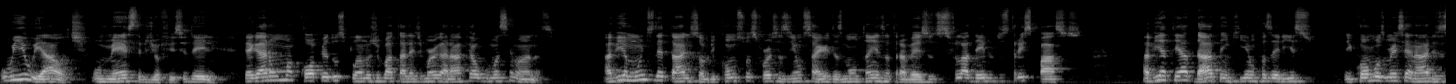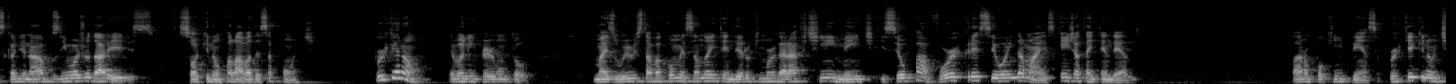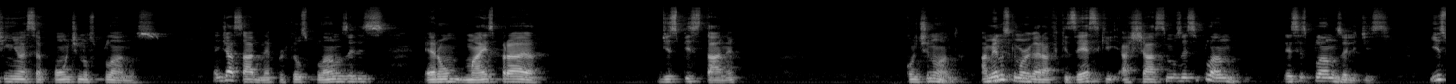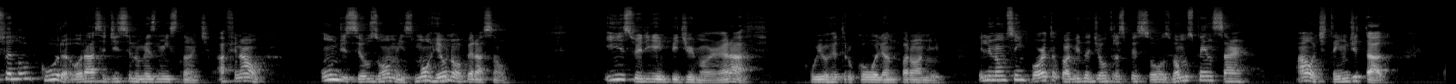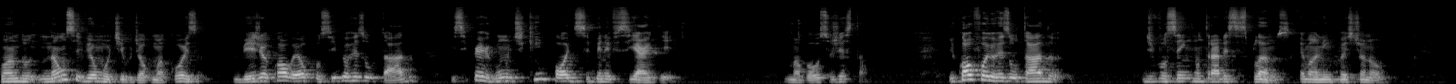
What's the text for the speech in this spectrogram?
Will e Alt, o mestre de ofício dele, pegaram uma cópia dos planos de batalha de Morgaraf há algumas semanas. Havia muitos detalhes sobre como suas forças iam sair das montanhas através do desfiladeiro dos Três Passos. Havia até a data em que iam fazer isso, e como os mercenários escandinavos iam ajudar eles. Só que não falava dessa ponte. Por que não? Evelyn perguntou. Mas Will estava começando a entender o que Morgaraf tinha em mente, e seu pavor cresceu ainda mais. Quem já está entendendo? para um pouquinho e pensa, por que, que não tinha essa ponte nos planos? A gente já sabe, né? Porque os planos eles eram mais para despistar, né? Continuando. A menos que Morgaraf quisesse que achássemos esse plano. Esses planos, ele disse. Isso é loucura, Horácio disse no mesmo instante. Afinal, um de seus homens morreu na operação. Isso iria impedir Morgaraf? Will retrucou olhando para o amigo. Ele não se importa com a vida de outras pessoas. Vamos pensar. Alt tem um ditado: quando não se vê o motivo de alguma coisa, veja qual é o possível resultado e se pergunte quem pode se beneficiar dele. Uma boa sugestão. E qual foi o resultado de você encontrar esses planos? Evanin questionou.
